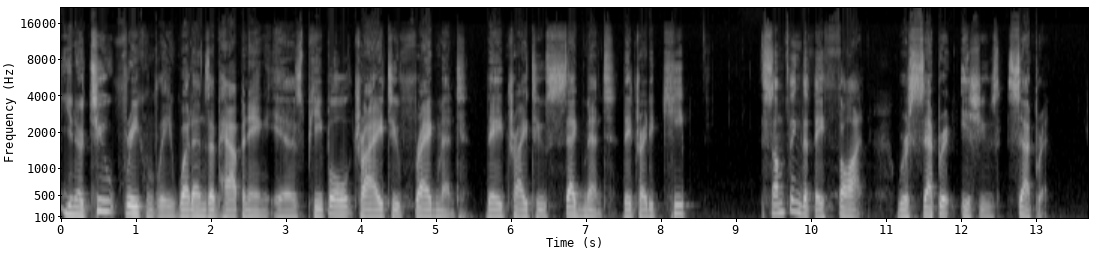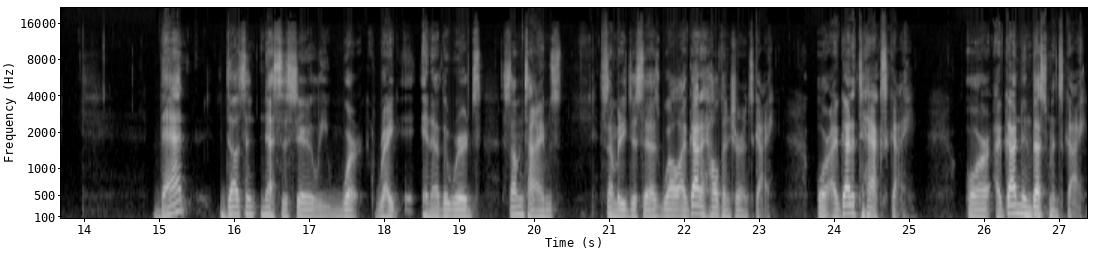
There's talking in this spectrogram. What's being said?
you know, too frequently, what ends up happening is people try to fragment, they try to segment, they try to keep something that they thought were separate issues separate. That doesn't necessarily work, right? In other words, sometimes somebody just says, Well, I've got a health insurance guy, or I've got a tax guy, or I've got an investments guy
